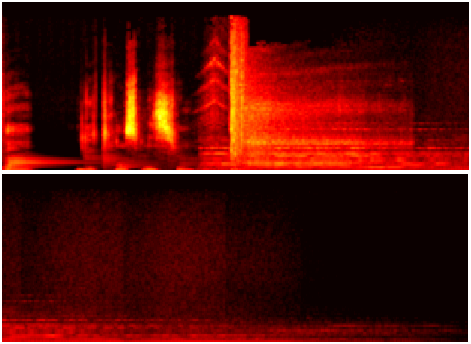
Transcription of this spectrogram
Fin de transmission.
